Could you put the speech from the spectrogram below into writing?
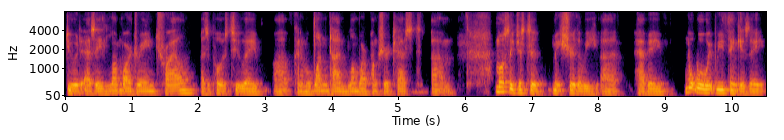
do it as a lumbar drain trial as opposed to a uh, kind of a one-time lumbar puncture test, um, mostly just to make sure that we uh, have a what, what we think is a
